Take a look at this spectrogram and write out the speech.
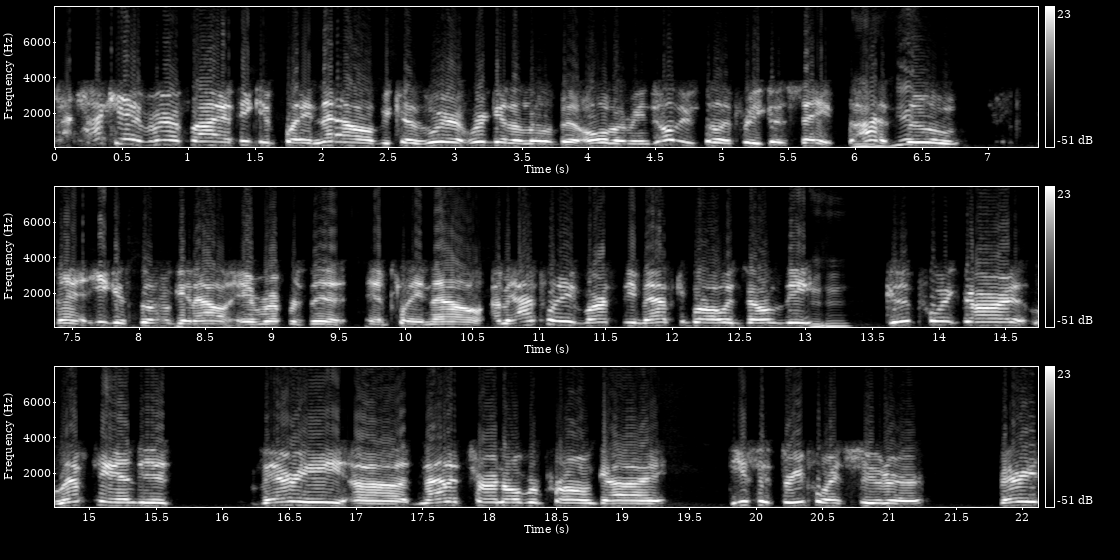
I can't verify if he can play now because we're we're getting a little bit older. I mean, Josie's still in pretty good shape. So I Mhm. Yeah. assume that he can still get out and represent and play now. I mean, I played varsity basketball with Jonesy. hmm Good point guard, left-handed, very uh, not a turnover prone guy, decent three-point shooter, very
